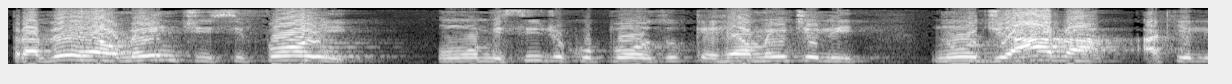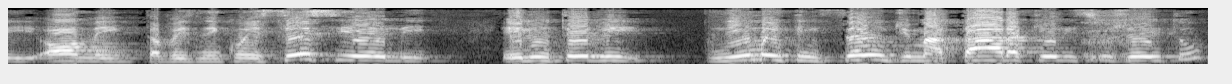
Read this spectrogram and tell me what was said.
para ver realmente se foi um homicídio culposo, que realmente ele não odiava aquele homem, talvez nem conhecesse ele, ele não teve nenhuma intenção de matar aquele sujeito.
